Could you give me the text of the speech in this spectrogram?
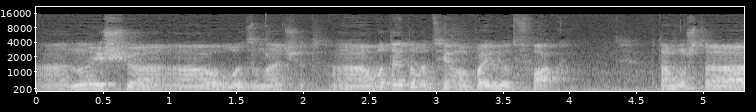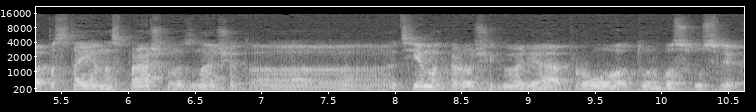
А, ну еще, а, вот значит, а, вот эта вот тема пойдет в факт. Потому что постоянно спрашивают, значит, тема, короче говоря, про турбосуслик,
